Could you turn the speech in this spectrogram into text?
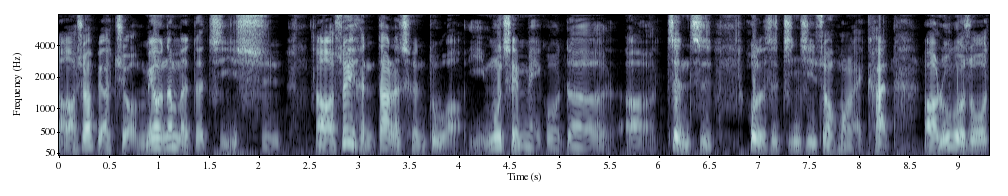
啊，需要比较久，没有那么的及时啊，所以很大的程度啊，以目前美国的呃政治或者是经济状况来看啊，如果说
